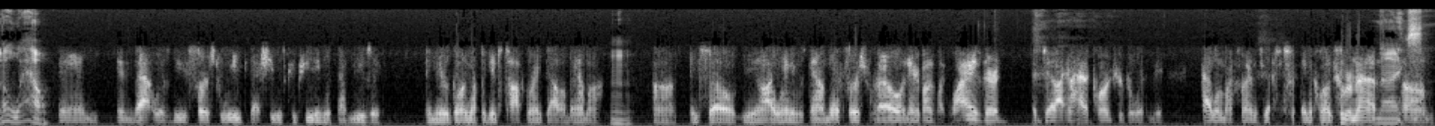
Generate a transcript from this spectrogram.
Oh wow! and and that was the first week that she was competing with that music, and they were going up against top-ranked Alabama. Mm. Um, and so, you know, I went and was down there first row, and everybody was like, "Why is there a, a Jedi?" And I had a clone trooper with me. Had one of my friends dressed in a clone trooper mask. Nice. Um,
